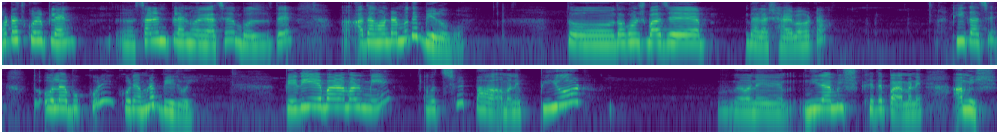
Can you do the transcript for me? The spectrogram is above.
হঠাৎ করে প্ল্যান সাডেন প্ল্যান হয়ে গেছে বলতে আধা ঘণ্টার মধ্যে বেরোবো। তো তখন বাজে বেলা সাড়ে বারোটা। ঠিক আছে, তো ওলা বুক করি, করে আমরা বেরোই। বেরিয়ে এবার আমার মেয়ে হচ্ছে পা মানে পিওর মানে নিরামিষ খেতে পারে মানে আমিষ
